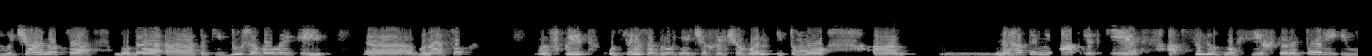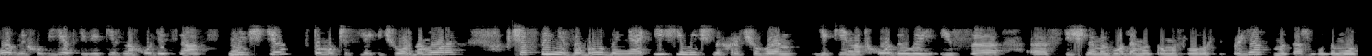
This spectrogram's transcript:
звичайно, це буде е, такий дуже великий внесок вкид у цих забруднюючих речовин. І тому негативні наслідки абсолютно всіх територій і водних об'єктів, які знаходяться нижче, в тому числі і Чорне море, в частині забруднення і хімічних речовин, які надходили із е, е, стічними водами промислових підприємств, ми теж будемо,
